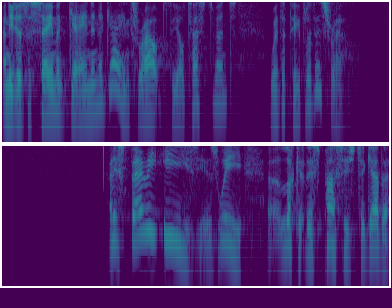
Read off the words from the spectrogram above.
And he does the same again and again throughout the Old Testament with the people of Israel. And it's very easy as we uh, look at this passage together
